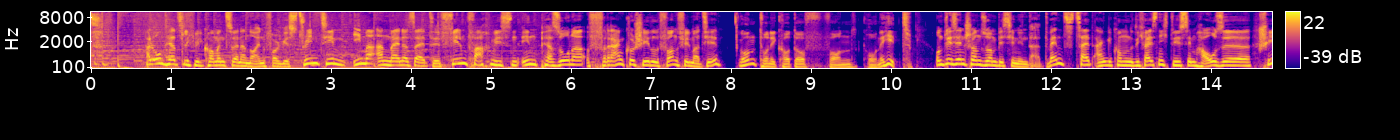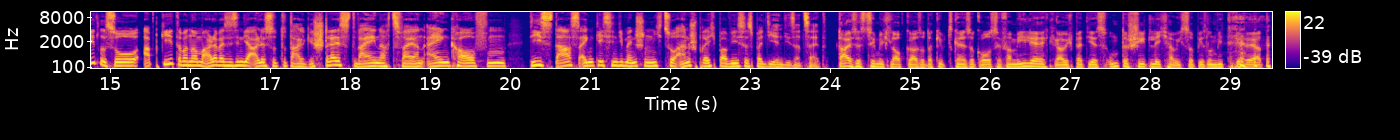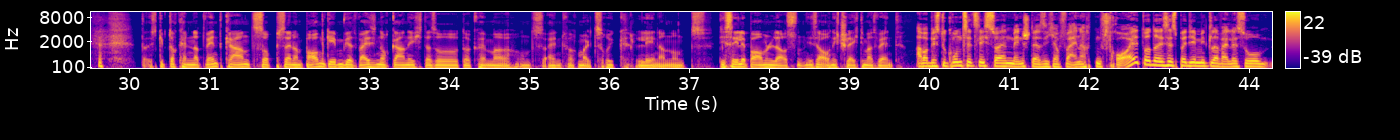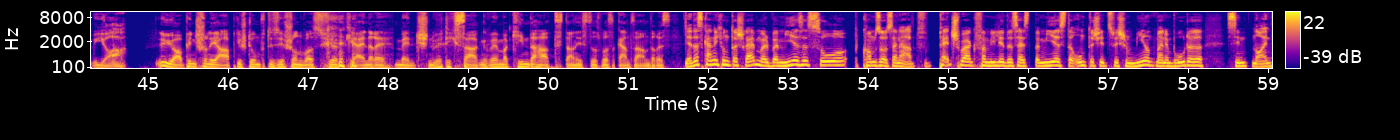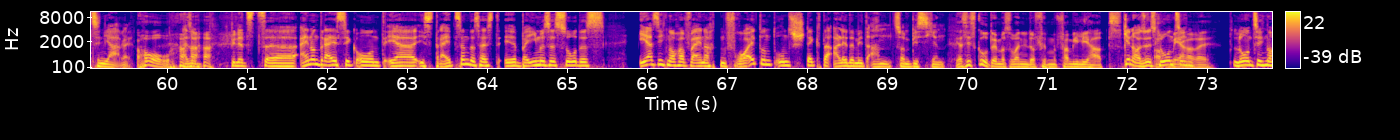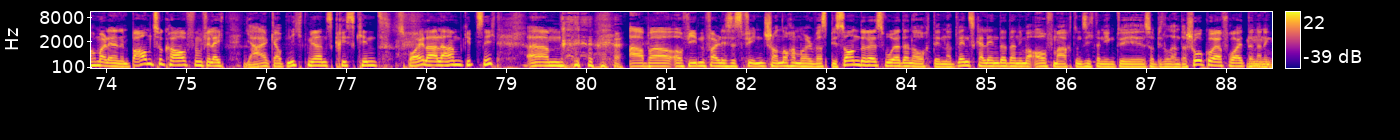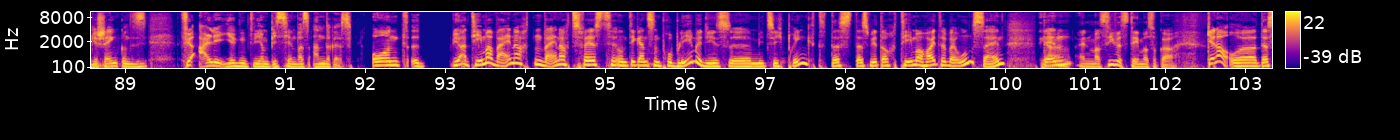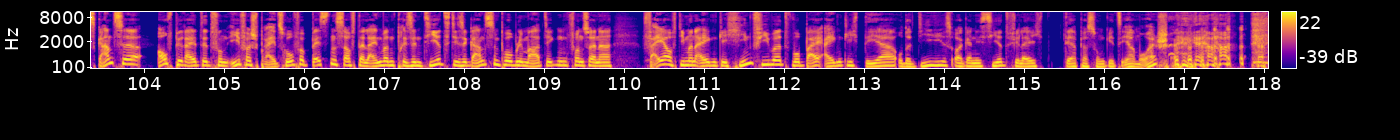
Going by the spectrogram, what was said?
Hallo und herzlich willkommen zu einer neuen Folge Stream Team. Immer an meiner Seite Filmfachwissen in Persona Franco Schädel von Film.at. Und Toni Kotthoff von Krone Hit. Und wir sind schon so ein bisschen in der Adventszeit angekommen und ich weiß nicht, wie es im Hause Schädel so abgeht, aber normalerweise sind ja alle so total gestresst, Weihnachtsfeiern, einkaufen, dies, das. Eigentlich sind die Menschen nicht so ansprechbar. Wie ist es bei dir in dieser Zeit? Da ist es ziemlich locker. Also da gibt's keine so große Familie. Ich glaube, ich bei dir ist unterschiedlich, habe ich so ein bisschen mitgehört. es gibt auch keinen Adventkranz. Ob es einen Baum geben wird, weiß ich noch gar nicht. Also da können wir uns einfach mal zurücklehnen und die Seele baumeln lassen. Ist ja auch nicht schlecht im Advent. Aber bist du grundsätzlich so ein Mensch, der sich auf Weihnachten freut oder ist es bei dir mittlerweile so, ja, ja, bin schon eher abgestumpft. Das ist schon was für kleinere Menschen, würde ich sagen. Wenn man Kinder hat, dann ist das was ganz anderes. Ja, das kann ich unterschreiben, weil bei mir ist es so, ich komme so aus einer Art Patchwork-Familie. Das heißt, bei mir ist der Unterschied zwischen mir und meinem Bruder sind 19 Jahre. Oh. also ich bin jetzt äh, 31 und er ist 13. Das heißt, er, bei ihm ist es so, dass er sich noch auf Weihnachten freut und uns steckt da alle damit an, so ein bisschen. Ja, es ist gut, wenn man so einen in der Familie hat. Genau, also es lohnt mehrere. sich lohnt sich nochmal einen Baum zu kaufen. Vielleicht, ja, ich glaube nicht mehr ans Christkind. Spoiler-Alarm gibt's nicht. Ähm, aber auf jeden Fall ist es für ihn schon noch einmal was Besonderes, wo er dann auch den Adventskalender dann immer aufmacht und sich dann irgendwie so ein bisschen an der Schoko erfreut, dann an ein Geschenk und es ist für alle irgendwie ein bisschen was anderes. Und äh, ja, Thema Weihnachten, Weihnachtsfest und die ganzen Probleme, die es äh, mit sich bringt, das, das wird auch Thema heute bei uns sein. Denn ja, ein massives Thema sogar. Genau, äh, das Ganze aufbereitet von Eva Spreizhofer, bestens auf der Leinwand präsentiert, diese ganzen Problematiken von so einer Feier, auf die man eigentlich hinfiebert, wobei eigentlich der oder die es organisiert, vielleicht der Person geht's eher am Arsch. Ja.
